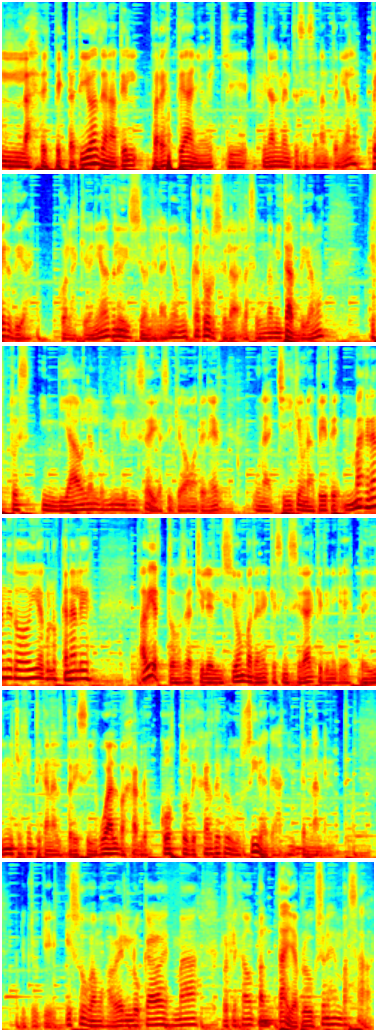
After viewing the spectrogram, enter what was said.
las expectativas de Anatel para este año es que finalmente si se mantenían las pérdidas con las que venía la televisión el año 2014, la, la segunda mitad, digamos, esto es inviable al 2016. Así que vamos a tener una chique, un apriete más grande todavía con los canales abiertos. O sea, Chilevisión va a tener que sincerar que tiene que despedir mucha gente, Canal 13 igual, bajar los costos, dejar de producir acá internamente. Yo creo que eso vamos a verlo cada vez más reflejado en pantalla, producciones envasadas.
